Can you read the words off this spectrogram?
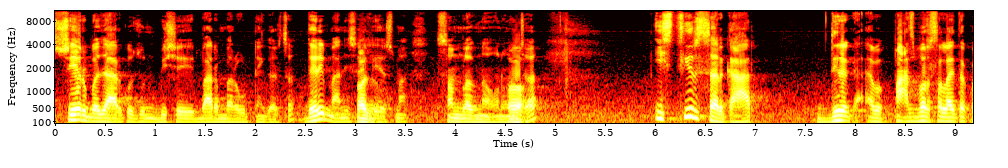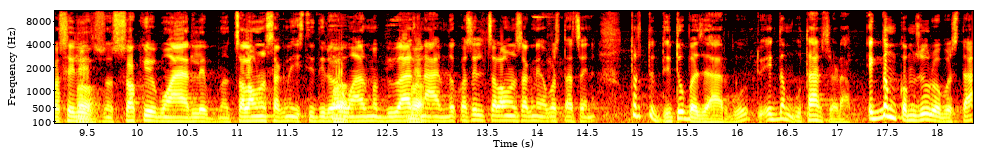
सेयर बजारको जुन विषय बारम्बार उठ्ने गर्छ धेरै मानिसहरूले। यसमा संलग्न हुनुहुन्छ। स्थिर सरकार दीर्घ अब पाँच वर्षलाई त कसैले। सक्यो उहाँहरूले चलाउन सक्ने स्थिति रह्यो। उहाँहरूमा विभाजन। आयो भने त कसैले चलाउन सक्ने अवस्था छैन तर त्यो धितो बजारको त्यो एकदम उतार चढाव एकदम कमजोर अवस्था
